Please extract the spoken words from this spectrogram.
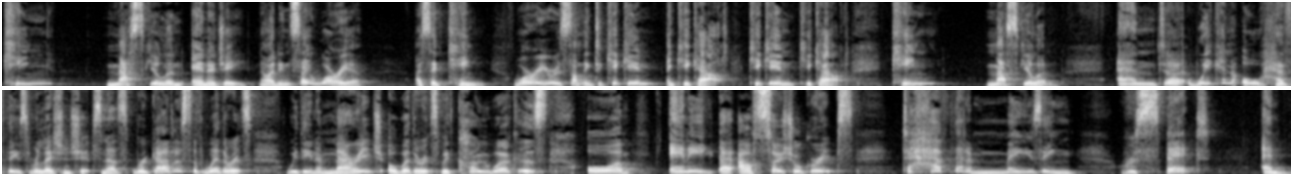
king masculine energy. Now, I didn't say warrior, I said king. Warrior is something to kick in and kick out, kick in, kick out. King masculine. And uh, we can all have these relationships. Now, regardless of whether it's within a marriage or whether it's with co workers or any uh, our social groups, to have that amazing respect and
